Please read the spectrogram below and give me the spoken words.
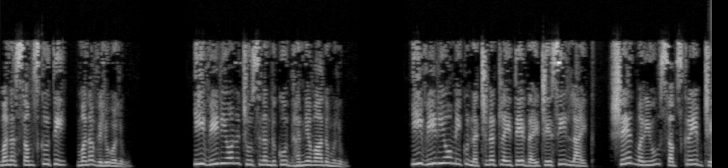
మన సంస్కృతి మన విలువలు. ఈ వీడియోను చూసినందుకు ధన్యవాదములు. ఈ వీడియో మీకు నచ్చినట్లయితే దయచేసి లైక్ షేర్ మరియు సబ్స్క్రైబ్ చే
